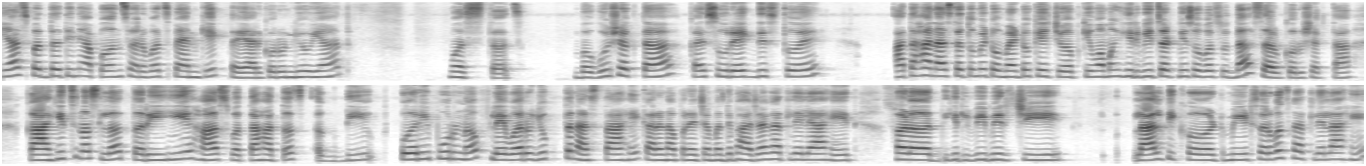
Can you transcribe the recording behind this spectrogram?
याच पद्धतीने आपण सर्वच पॅनकेक तयार करून घेऊयात. मस्तच. बघू शकता काय सुरेख दिसतोय. आता हा नाश्ता तुम्ही टोमॅटो केचप किंवा मग हिरवी चटणीसोबतसुद्धा सर्व करू शकता. काहीच नसलं तरीही हा स्वतःतच अगदी परिपूर्ण फ्लेवरयुक्त नाश्ता आहे. कारण आपण याच्यामध्ये भाज्या घातलेल्या आहेत. हळद हिरवी मिरची लाल तिखट मीठ सर्वच घातलेलं आहे.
